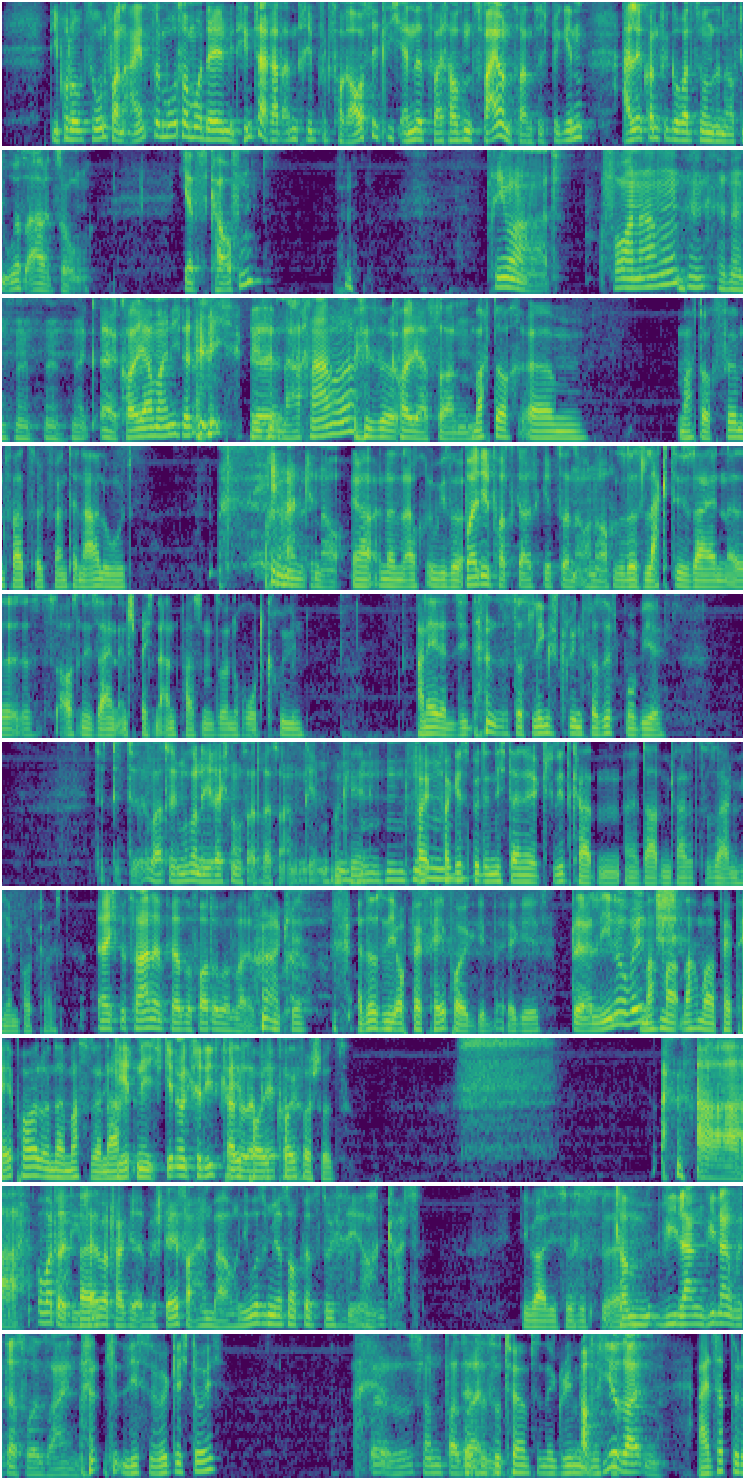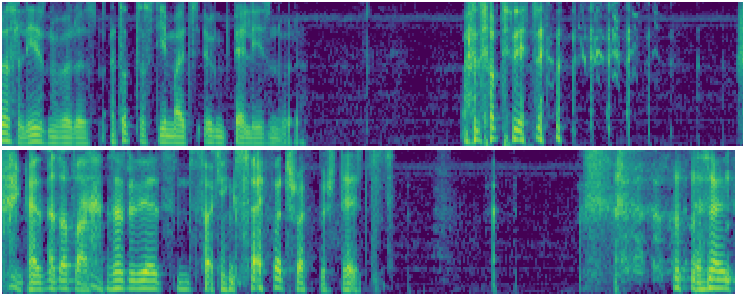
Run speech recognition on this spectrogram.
Die Produktion von Einzelmotormodellen mit Hinterradantrieb wird voraussichtlich Ende 2022 beginnen. Alle Konfigurationen sind auf die USA bezogen. Jetzt kaufen. Privat. Vorname. äh, Kolja meine ich natürlich. Äh, Nachname. Wieso? Koljason. Mach doch, ähm, mach doch Firmenfahrzeug für Antenne Aluhut. Ja, genau. Ja, und dann auch irgendwie so, Weil den Podcast gibt es dann auch noch. so das Lackdesign, also das, Außendesign entsprechend anpassen, so in Rot-Grün. Ah nee, dann, sieht, dann ist das linksgrün versifft mobil. Warte, ich muss noch die Rechnungsadresse angeben. Okay. Ver, vergiss bitte nicht deine Kreditkartendaten gerade zu sagen hier im Podcast. Äh, Ich bezahle per Sofortüberweisung. Okay. Also ob es nicht auch per PayPal äh, geht. Berlinovic? Mach mal, mach mal per PayPal und dann machst du danach Geht nicht. Geht nur Kreditkarte oder PayPal PayPal. Käuferschutz. Ah. Oh, warte, die? Cybertruck-Bestellvereinbarung. Die muss ich mir jetzt noch kurz Oh durchlesen. Gott. Lieber Alice, das ist. Äh, Komm, wie lang, wie lang wird das wohl sein? liest du wirklich durch? Das ist schon ein paar Das Seiten. ist so Terms and Agreement. Auf vier Seiten. Als ob du das lesen würdest. Als ob das jemals irgendwer lesen würde. Als ob du dir jetzt. als, Als ob was. als ob du dir jetzt einen fucking Cybertruck bestellst. Das halt,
